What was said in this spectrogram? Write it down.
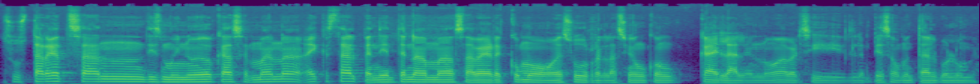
Sus targets han disminuido cada semana. Hay que estar al pendiente nada más a ver cómo es su relación con Kyle Allen, ¿no? A ver si le empieza a aumentar el volumen.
